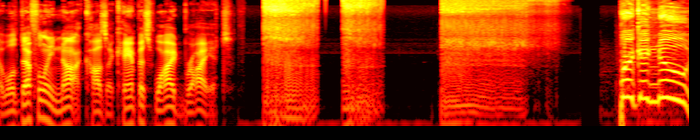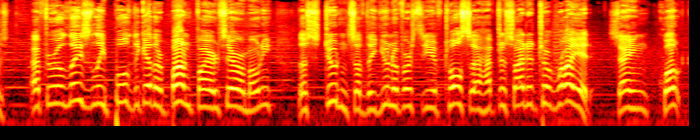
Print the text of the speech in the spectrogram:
that will definitely not cause a campus wide riot. Breaking news! After a lazily pulled together bonfire ceremony, the students of the University of Tulsa have decided to riot, saying, quote,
